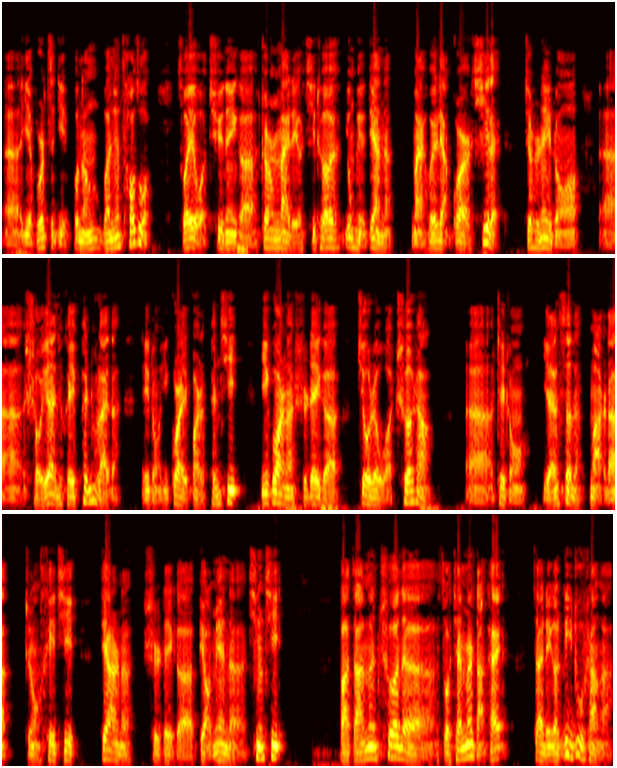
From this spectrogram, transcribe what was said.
呃，也不是自己不能完全操作，所以我去那个专门卖这个汽车用品店呢，买回两罐漆来，就是那种呃手一按就可以喷出来的那种一罐一罐的喷漆，一罐呢是这个就着我车上呃这种颜色的码的这种黑漆，第二呢是这个表面的清漆，把咱们车的左前门打开，在这个立柱上啊。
